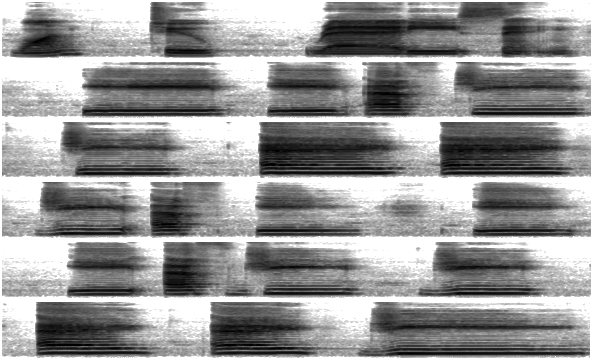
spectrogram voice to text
one, two, ready, sing. E, E, F, G, G, A, A, G, F, E, E, E, F, G, G, A, A, G.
